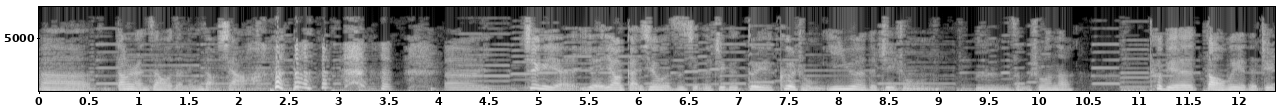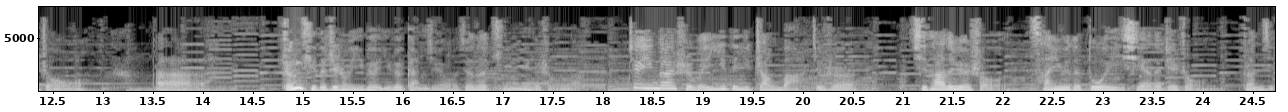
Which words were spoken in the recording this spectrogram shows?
呃，当然在我的领导下，呃，这个也也要感谢我自己的这个对各种音乐的这种，嗯，怎么说呢，特别到位的这种，呃，整体的这种一个一个感觉，我觉得挺那个什么的。这应该是唯一的一张吧，就是其他的乐手参与的多一些的这种专辑。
